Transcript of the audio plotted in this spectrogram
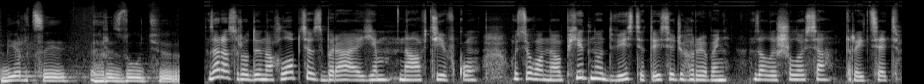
бірці гризуть. Зараз родина хлопців збирає їм на автівку. Усього необхідно 200 тисяч гривень. Залишилося 30.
